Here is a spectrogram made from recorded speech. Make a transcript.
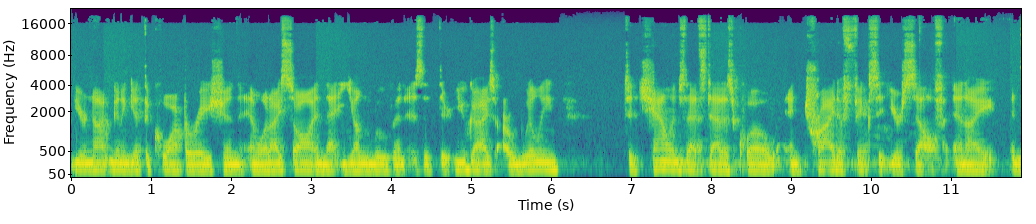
you're not going to get the cooperation. And what I saw in that young movement is that there, you guys are willing to challenge that status quo and try to fix it yourself. And I and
